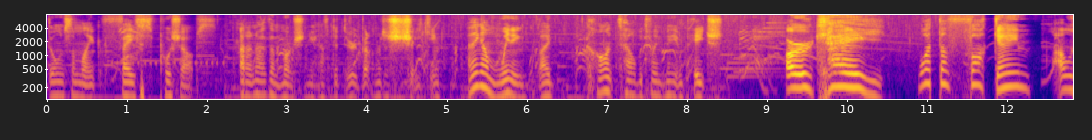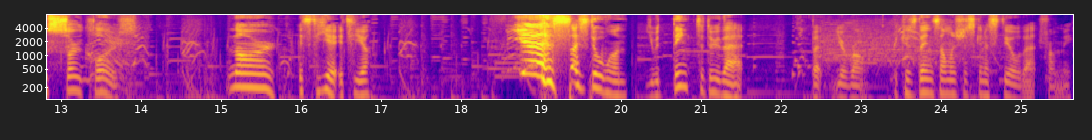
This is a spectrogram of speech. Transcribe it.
doing some like face push-ups. I don't know the motion you have to do, but I'm just shaking. I think I'm winning, but I can't tell between me and Peach. Okay! What the fuck, game? I was so close. No! It's here, it's here. Yes! I still won. You would think to do that, but you're wrong. Because then someone's just gonna steal that from me.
